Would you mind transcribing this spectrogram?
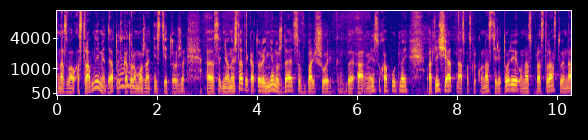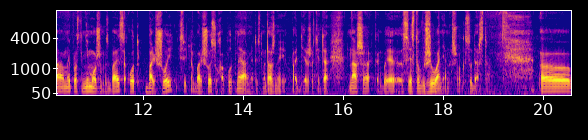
назвал, островными, да, то есть, к которым можно отнести тоже э, Соединенные Штаты, которые не нуждаются в большой как бы, армии сухопутной, в отличие от нас, поскольку у нас территория, у нас пространство, и на, мы просто не можем избавиться от большой, действительно большой сухопутной армии, то есть мы должны ее поддерживать. Это наше как бы, средство выживания нашего государства. Э,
